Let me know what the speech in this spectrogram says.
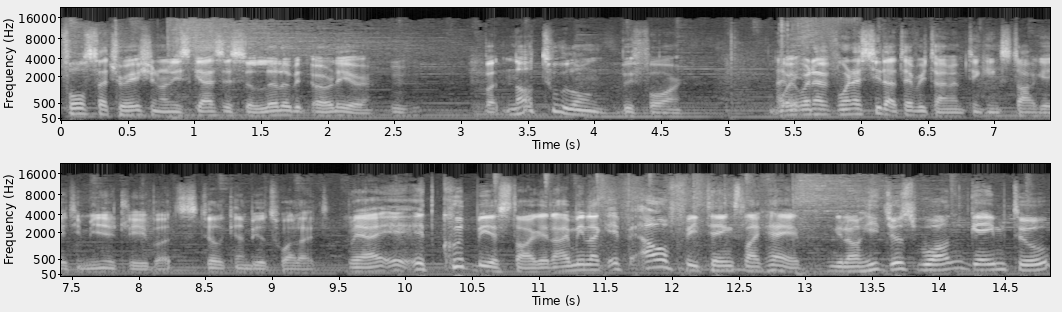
full saturation on his gases a little bit earlier, but not too long before. I when, mean- when I when I see that every time, I'm thinking Stargate immediately, but still can be a Twilight. Yeah, it, it could be a Stargate. I mean, like if elfi thinks like, hey, you know, he just won game two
